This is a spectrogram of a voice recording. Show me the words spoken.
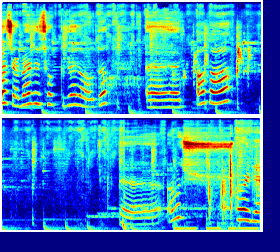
Arkadaşlar bence çok güzel oldu. Ee, ama ee, ama şöyle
